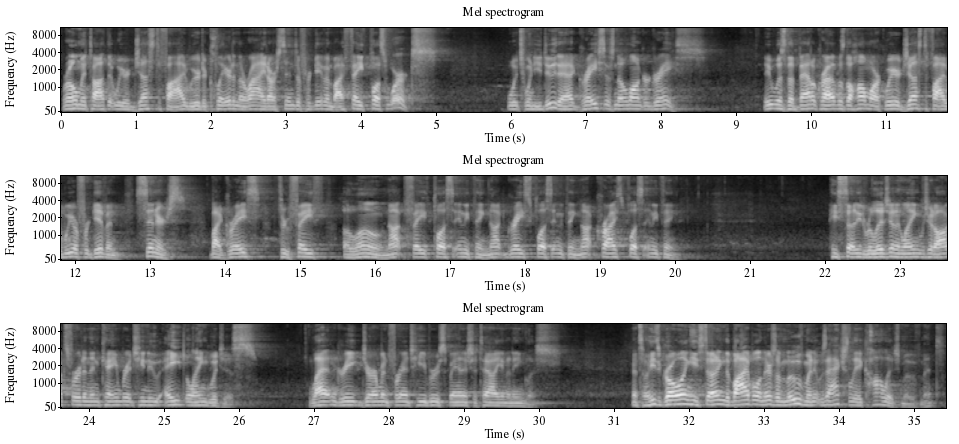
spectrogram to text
Rome had taught that we are justified, we are declared in the right, our sins are forgiven by faith plus works. Which, when you do that, grace is no longer grace. It was the battle cry, it was the hallmark. We are justified, we are forgiven, sinners by grace through faith alone, not faith plus anything, not grace plus anything, not Christ plus anything. He studied religion and language at Oxford and then Cambridge. He knew eight languages Latin, Greek, German, French, Hebrew, Spanish, Italian, and English. And so he's growing, he's studying the Bible, and there's a movement. It was actually a college movement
